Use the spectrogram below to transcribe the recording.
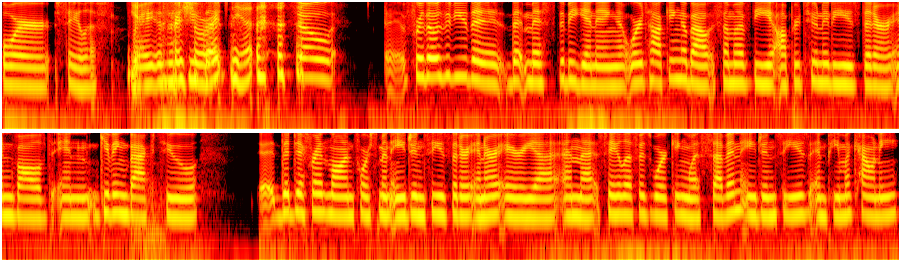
or SALEF, right? Is for short. Yeah. so, uh, for those of you that that missed the beginning, we're talking about some of the opportunities that are involved in giving back to uh, the different law enforcement agencies that are in our area, and that SALEF is working with seven agencies in Pima County.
